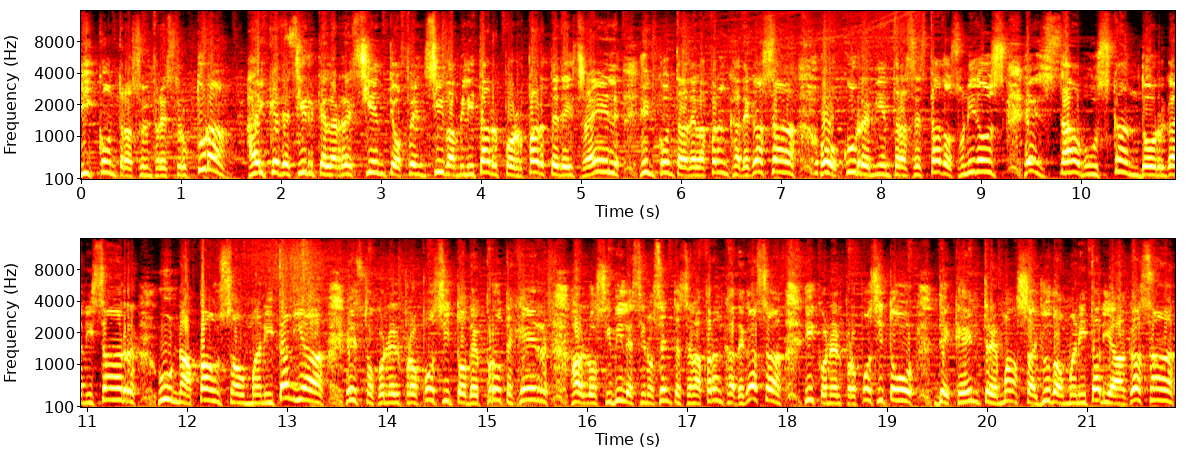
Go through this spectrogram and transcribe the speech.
y contra su infraestructura. Hay que decir que la reciente ofensiva militar por parte de Israel en contra de la franja de Gaza ocurre mientras Estados Unidos está buscando organizar una pausa humanitaria, esto con el propósito de proteger a los civiles inocentes en la franja de Gaza y con el propósito de que entre más ayuda humanitaria a Gaza,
